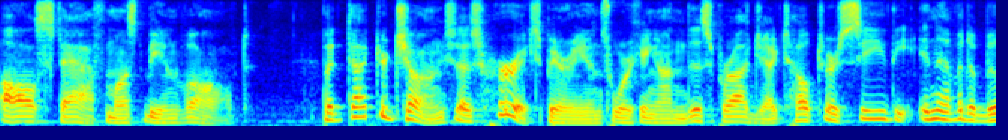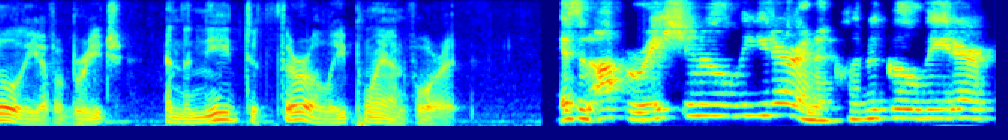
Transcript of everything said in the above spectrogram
All staff must be involved. But Dr. Chung says her experience working on this project helped her see the inevitability of a breach and the need to thoroughly plan for it as an operational leader and a clinical leader,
